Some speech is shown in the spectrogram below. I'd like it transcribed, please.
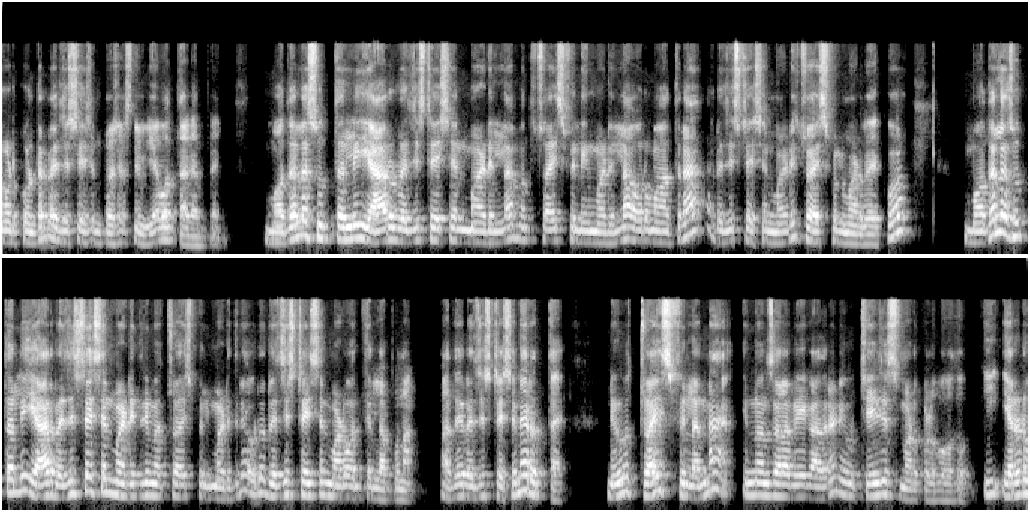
ನೋಡಿಕೊಂಡ್ರೆ ರಿಜಿಸ್ಟ್ರೇಷನ್ ಪ್ರೊಸೆಸ್ ನಿಮಗೆ ಗೊತ್ತಾಗತ್ತೆ. ಮೊದಲ ಸುತ್ತಲ್ಲಿ ಯಾರು ರಿಜಿಸ್ಟ್ರೇಷನ್ ಮಾಡಿಲ್ಲ ಮತ್ತು ಚಾಯ್ಸ್ ಫಿಲ್ಲಿಂಗ್ ಮಾಡಿಲ್ಲ, ಅವರು ಮಾತ್ರ ರಿಜಿಸ್ಟ್ರೇಷನ್ ಮಾಡಿ ಚಾಯ್ಸ್ ಫಿಲ್ ಮಾಡಬೇಕು. ಮೊದಲ ಸುತ್ತಲ್ಲಿ ಯಾರು ರಿಜಿಸ್ಟ್ರೇಷನ್ ಮಾಡಿದ್ರಿ ಮತ್ತು ಚಾಯ್ಸ್ ಫಿಲ್ ಮಾಡಿದ್ರಿ, ಅವರು ರಿಜಿಸ್ಟ್ರೇಷನ್ ಮಾಡುವಂತಿಲ್ಲ ಪುನಃ. ಅದೇ ರಿಜಿಸ್ಟ್ರೇಷನ್ ಇರುತ್ತೆ. ನೀವು ಚಾಯ್ಸ್ ಫಿಲ್ ಅನ್ನ ಇನ್ನೊಂದ್ಸಲ ಬೇಕಾದ್ರೆ ನೀವು ಚೇಂಜಸ್ ಮಾಡ್ಕೊಳ್ಬಹುದು. ಈ ಎರಡು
